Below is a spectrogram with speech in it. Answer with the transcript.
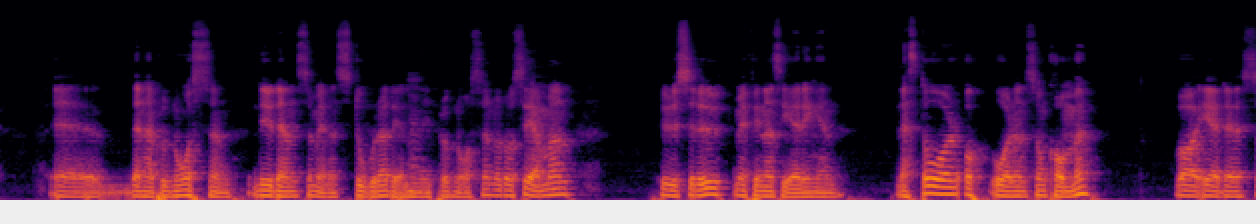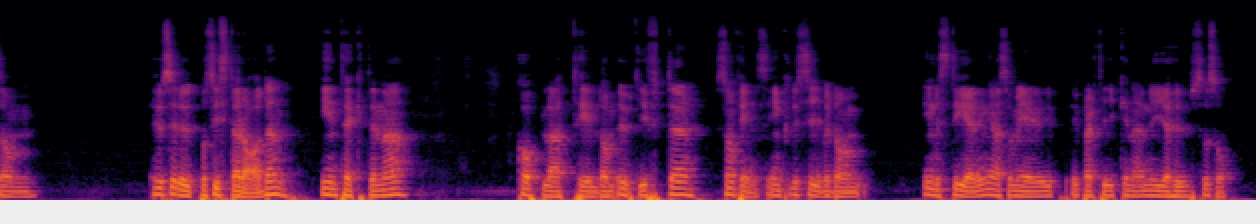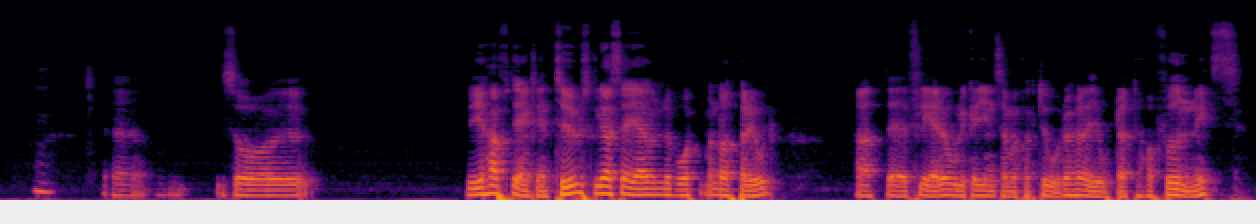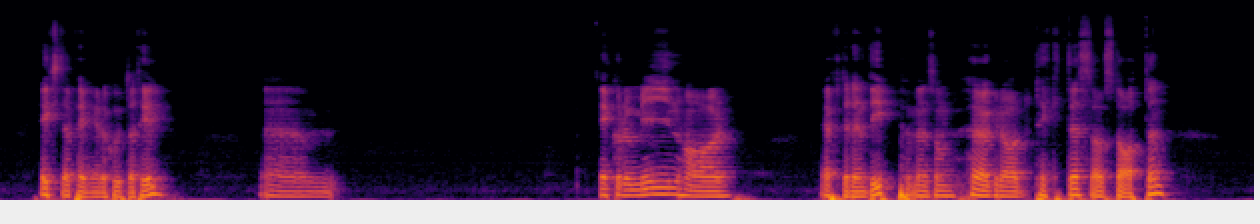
eh, den här prognosen, det är ju den som är den stora delen Mm. i prognosen och då ser man hur det ser ut med finansieringen nästa år och åren som kommer. Vad är det som... Hur ser det ut på sista raden? Intäkterna kopplat till de utgifter som finns inklusive de investeringar som är i, i praktiken är nya hus och så. Mm. Eh, Så vi har haft egentligen tur skulle jag säga under vår mandatperiod. Att eh, flera olika gynnsamma faktorer har gjort att det har funnits extra pengar att skjuta till. Um, ekonomin har efter en dipp men som hög grad täcktes av staten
